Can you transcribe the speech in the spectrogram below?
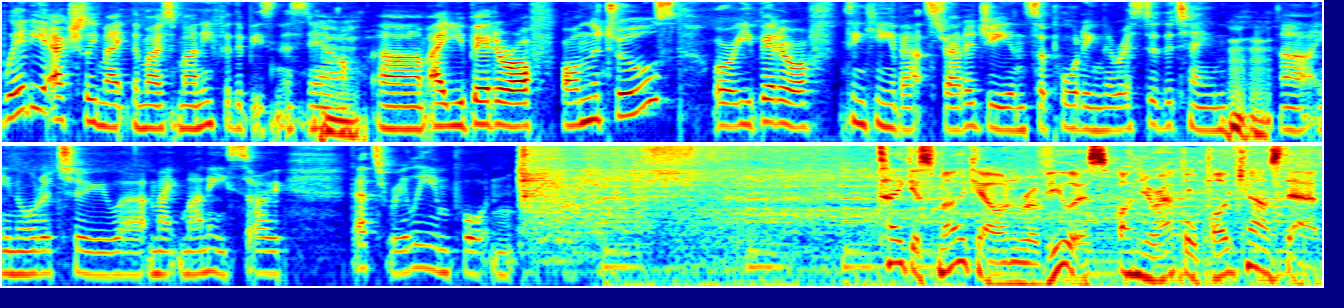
where do you actually make the most money for the business now? Um, are you better off on the tools or are you better off thinking about strategy and supporting the rest of the team uh, in order to uh, make money? So that's really important. Take a smoko and review us on your Apple Podcast app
